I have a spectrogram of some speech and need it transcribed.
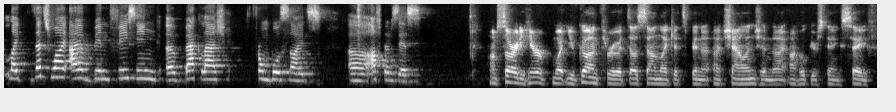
like that's why i have been facing a backlash from both sides uh, after this. I'm sorry to hear what you've gone through. It does sound like it's been a, a challenge and I, I, hope you're staying safe.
